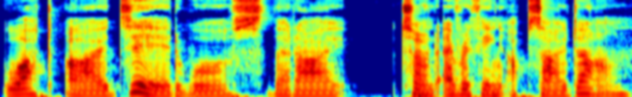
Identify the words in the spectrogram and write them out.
what I did was that I turned everything upside down.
